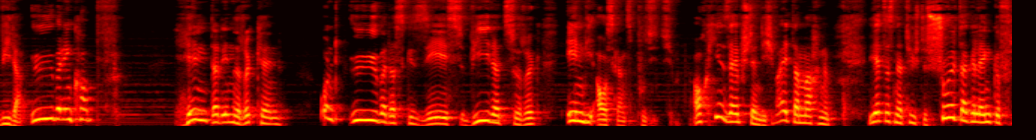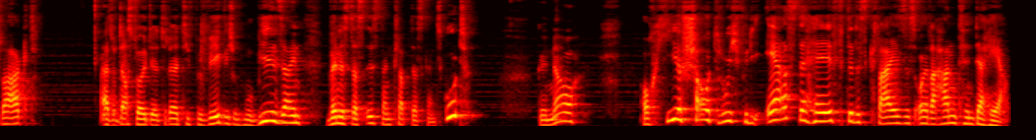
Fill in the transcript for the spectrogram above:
wieder über den Kopf, hinter den Rücken und über das Gesäß wieder zurück in die Ausgangsposition. Auch hier selbstständig weitermachen. Jetzt ist natürlich das Schultergelenk gefragt. Also das sollte jetzt relativ beweglich und mobil sein. Wenn es das ist, dann klappt das ganz gut. Genau. Auch hier schaut ruhig für die erste Hälfte des Kreises eure Hand hinterher.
